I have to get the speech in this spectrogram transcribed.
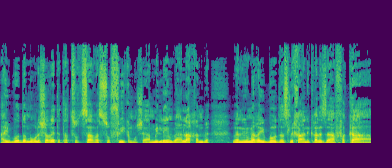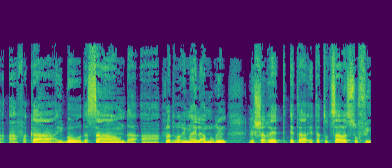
העיבוד אמור לשרת את התוצר הסופי, כמו שהמילים והלחן, ו... ואני אומר העיבוד, אז סליחה, נקרא לזה ההפקה. ההפקה, העיבוד, הסאונד, ה... כל הדברים האלה אמורים לשרת את, ה... את התוצר הסופי.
